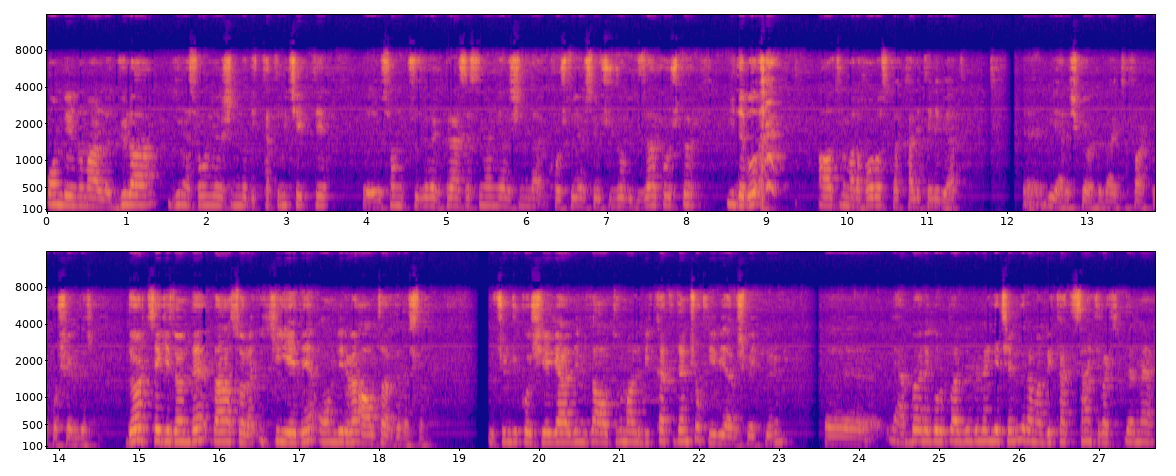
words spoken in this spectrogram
11 numaralı Güla yine son yarışında dikkatimi çekti. E, son 300 lira Prenses Dina'nın yarışında koştuğu yarışta 3. oldu. Güzel koştu. Bir de bu 6 numara Horos da kaliteli bir at. E, bir yarış gördü. Belki farklı koşabilir. 4-8 önde. Daha sonra 2-7, 11 ve 6 arkadaşlar. Üçüncü koşuya geldiğimizde 6 numaralı Bikkati'den çok iyi bir yarış bekliyorum. Ee, yani böyle gruplar birbirine geçebilir ama Bikati sanki rakiplerine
